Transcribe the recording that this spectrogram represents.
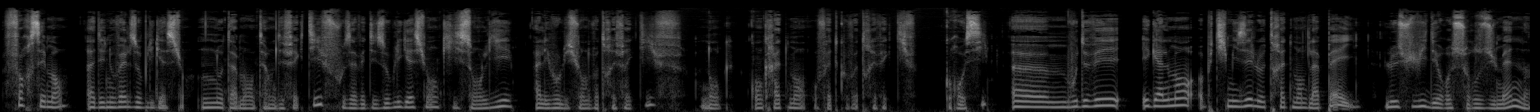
forcément à des nouvelles obligations, notamment en termes d'effectifs. Vous avez des obligations qui sont liées à l'évolution de votre effectif, donc concrètement au fait que votre effectif grossit. Euh, vous devez également optimiser le traitement de la paye, le suivi des ressources humaines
